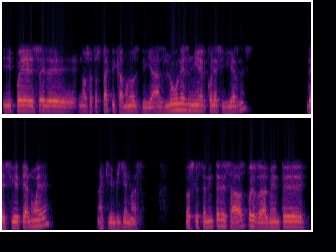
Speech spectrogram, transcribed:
Y pues eh, nosotros practicamos los días lunes, miércoles y viernes, de 7 a 9, aquí en Villemar. Los que estén interesados, pues realmente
